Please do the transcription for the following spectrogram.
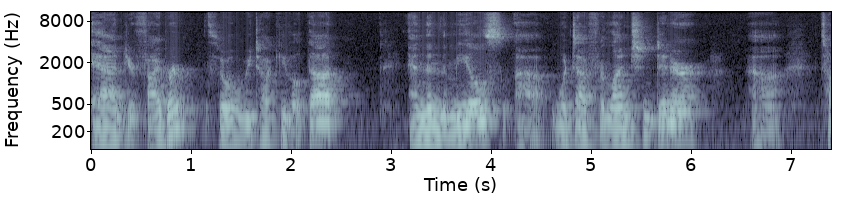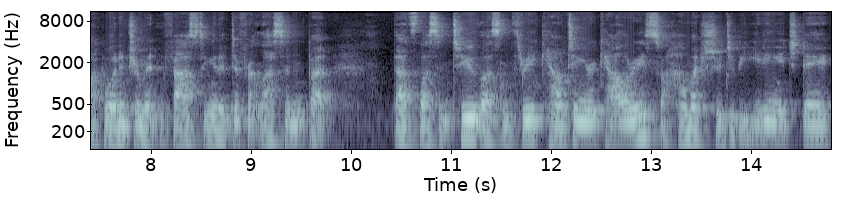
and your fiber. So we'll be talking about that. And then the meals, uh, what to have for lunch and dinner. Uh, talk about intermittent fasting in a different lesson, but that's lesson two. Lesson three, counting your calories. So, how much should you be eating each day?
